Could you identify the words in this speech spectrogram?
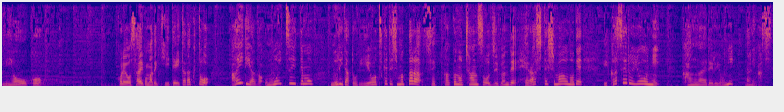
身を置こう。これを最後まで聞いていただくとアイディアが思いついても無理だと理由をつけてしまったらせっかくのチャンスを自分で減らしてしまうので活かせるように考えれるようになります。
